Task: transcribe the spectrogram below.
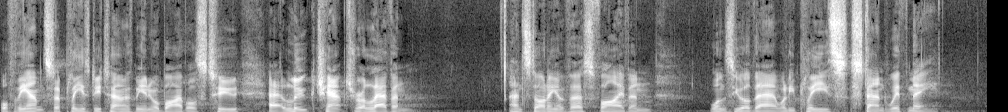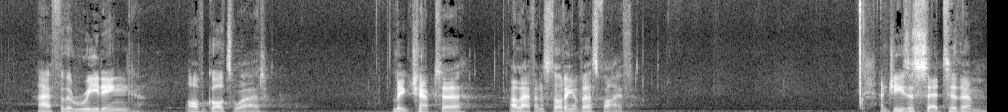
Well, for the answer, please do turn with me in your Bibles to uh, Luke chapter 11 and starting at verse 5. And once you are there, will you please stand with me uh, for the reading of God's word? Luke chapter 11, starting at verse 5. And Jesus said to them,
